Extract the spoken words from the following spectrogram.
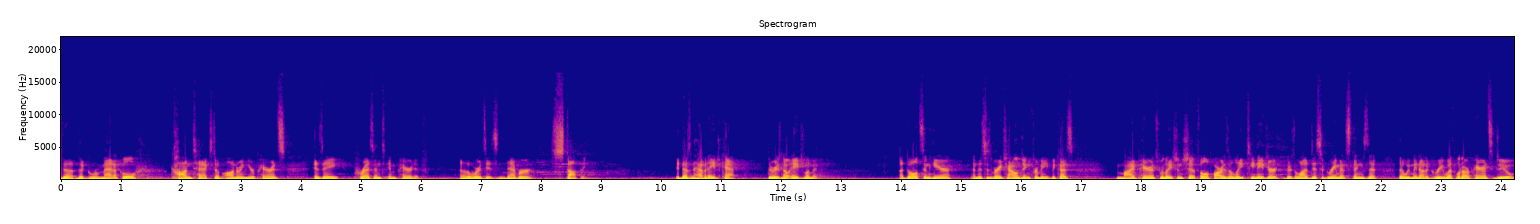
the, the grammatical context of honoring your parents is a present imperative. In other words, it's never stopping. It doesn't have an age cap, there is no age limit. Adults in here, and this is very challenging for me because my parents' relationship fell apart as a late teenager. There's a lot of disagreements, things that, that we may not agree with what our parents do,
